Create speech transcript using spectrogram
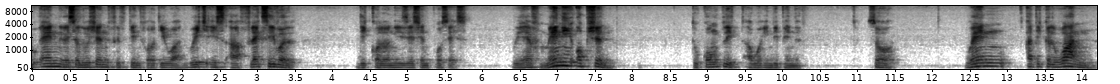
UN Resolution 1541, which is a flexible decolonization process. We have many options to complete our independence. So when Article 1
